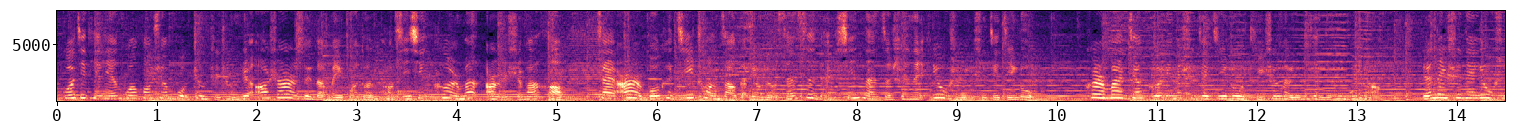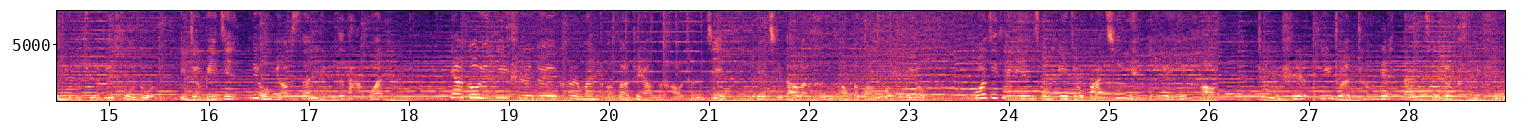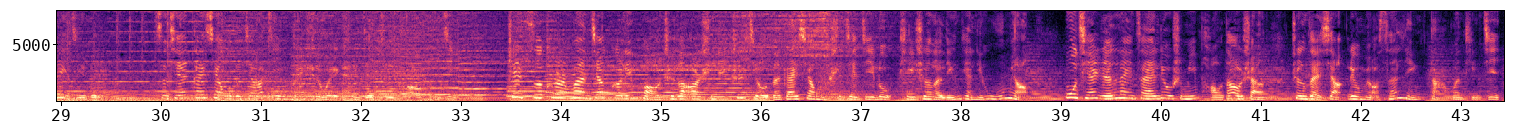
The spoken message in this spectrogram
国际田联官方宣布正式承认22岁的美国短跑新星科尔曼2月18号在阿尔伯克基创造的6秒34的新男子室内60米世界纪录。科尔曼将格林的世界纪录提升了0.05秒，人类室内60米的绝对速度已经逼近6秒30的大关。亚高原地势对科尔曼创造这样的好成绩也起到了很好的帮助作用。国际田联从1987年1月1号正式批准承认男子60米室内纪录。此前该项目的佳绩被视为世界最好成绩。这次科尔曼将格林保持了二十年之久的该项目世界纪录提升了零点零五秒。目前，人类在六十米跑道上正在向六秒三零大关挺进。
